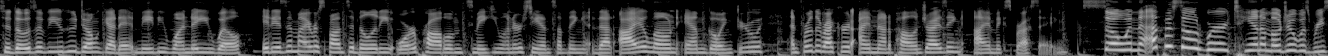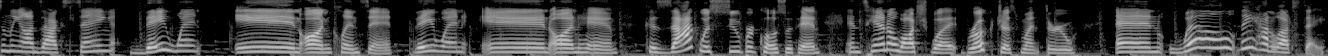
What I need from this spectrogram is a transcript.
To those of you who don't get it, maybe one day you will. It isn't my responsibility or problem to make you understand something that I alone am going through. And for the record, I am not apologizing, I am expressing. So, in the episode where Tana Mongeau was recently on Zach Sang they went in on Clinton, they went in on him because Zach was super close with him, and Tana watched what Brooke just went through and well, they had a lot to say.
